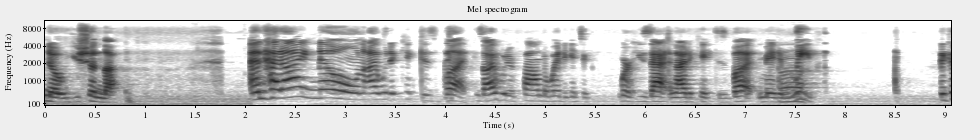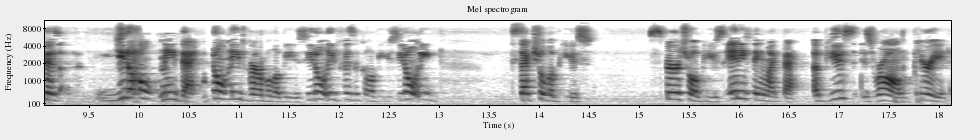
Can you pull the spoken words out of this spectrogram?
No, you shouldn't have. And had I known, I would have kicked his butt because I would have found a way to get to where he's at, and I'd have kicked his butt and made him Ah. leave. Because you don't need that. You don't need verbal abuse. You don't need physical abuse. You don't need sexual abuse, spiritual abuse, anything like that. Abuse is wrong. Period.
